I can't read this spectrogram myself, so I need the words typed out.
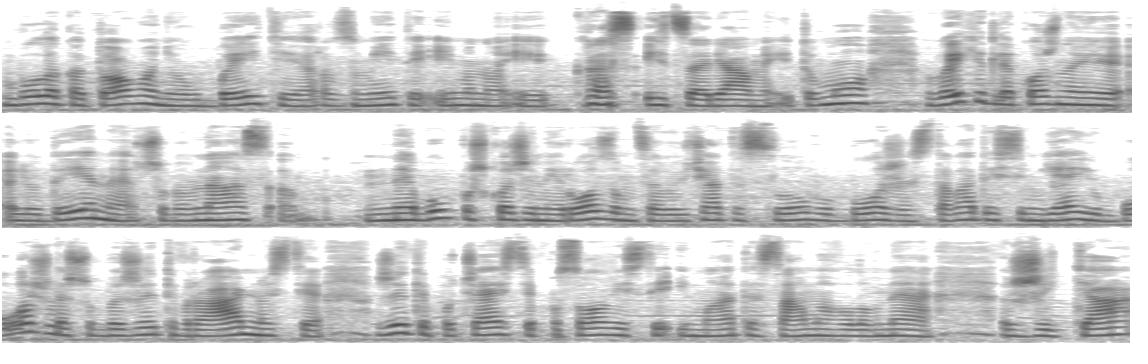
були катовані, вбиті, розумієте, іменно і якраз і царями. І тому вихід для кожної людини, щоб в нас не був пошкоджений розум, це вивчати слово Боже, ставати сім'єю Божою, щоб жити в реальності, жити по честі, по совісті і мати саме головне життя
